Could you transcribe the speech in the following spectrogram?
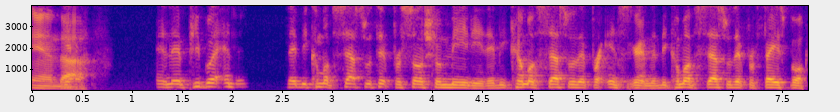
and uh, and then people and they become obsessed with it for social media they become obsessed with it for instagram they become obsessed with it for facebook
